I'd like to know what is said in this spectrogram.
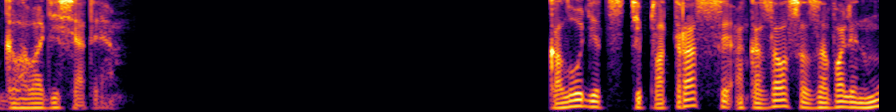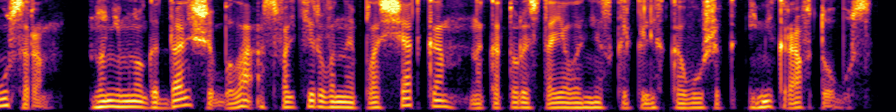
Глава десятая. Колодец теплотрассы оказался завален мусором, но немного дальше была асфальтированная площадка, на которой стояло несколько легковушек и микроавтобус.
